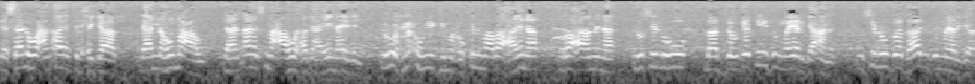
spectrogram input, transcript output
يسأله عن آية الحجاب لأنه معه لأن آنس معه حينئذ. يروح معه ويجي معه. كل ما راح هنا وراح هنا يوصله باب زوجته ثم يرجع آنس. يوصله باب هذه ثم يرجع.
